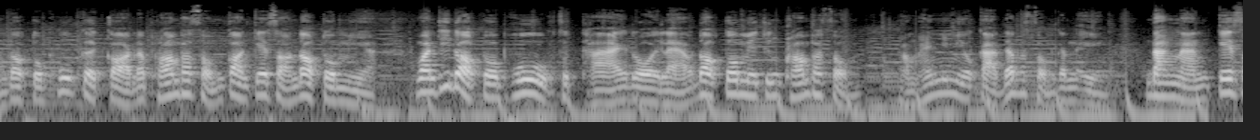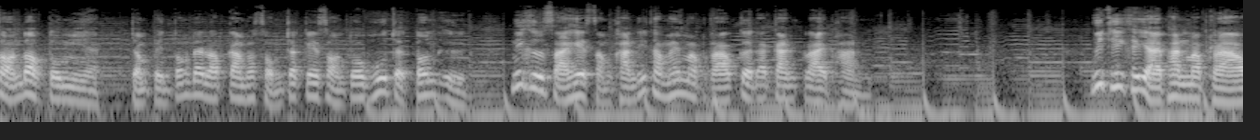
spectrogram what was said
รดอกตัวผู้เกิดก่อนและพร้อมผสมก่อนเกสรดอกตัวเมีย วันที่ดอกตัวผู้สุดท้ายโรยแล้ว ดอกตัวเมียจึงพร้อมผสมทำให้ไม่มีโอกาสได้ผสมกันเอง ดังนั้นเกสรดอกตัวเมียจำเป็นต้องได้รับการผสมจากเกสรตัวผู้จากต้นอื่น นี่คือสาเหตุสำคัญที่ทำให้มะพร้าวเกิดอาการกลายพันธุ์ วิธีขยายพันธุ์มะพร้าว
